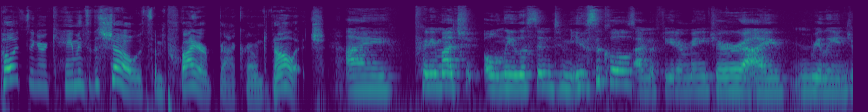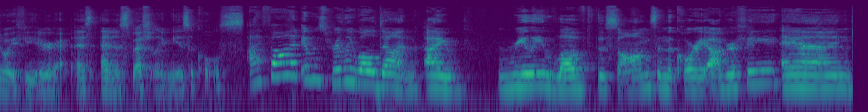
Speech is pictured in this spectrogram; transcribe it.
Petzinger came into the show with some prior background knowledge. I pretty much only listen to musicals. I'm a theater major. I really enjoy theater and especially musicals. I thought it was really well done. I really loved the songs and the choreography, and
